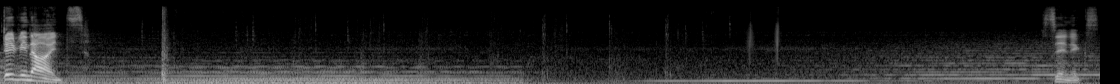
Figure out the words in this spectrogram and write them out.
Steht wie eine Eins. Sehe nichts.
